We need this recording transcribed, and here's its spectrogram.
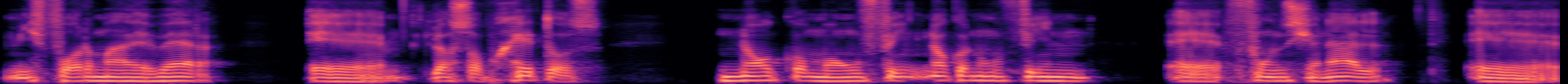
mi forma de ver eh, los objetos no, como un fin, no con un fin eh, funcional, eh,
